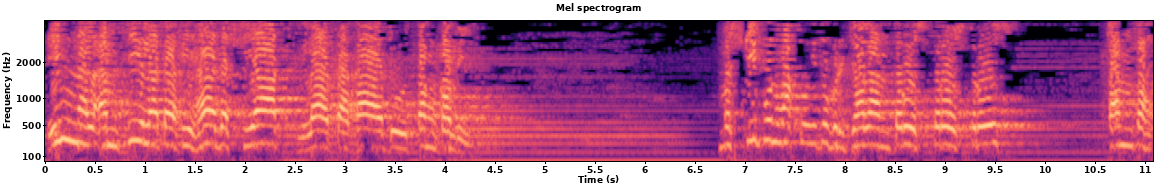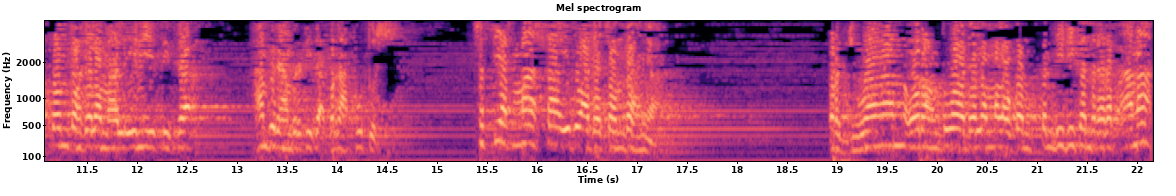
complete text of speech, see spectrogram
Innal amsilata fi hadha siyaq la takadu tanqadi. Meskipun waktu itu berjalan terus terus terus, contoh-contoh dalam hal ini tidak hampir-hampir tidak pernah putus. Setiap masa itu ada contohnya. Perjuangan orang tua dalam melakukan pendidikan terhadap anak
